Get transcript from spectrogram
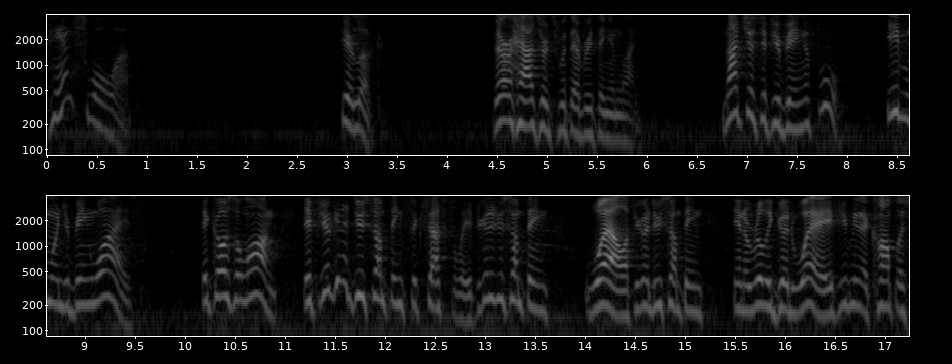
His hand swole up. Here, look. There are hazards with everything in life. Not just if you're being a fool, even when you're being wise. It goes along. If you're going to do something successfully, if you're going to do something well, if you're going to do something in a really good way, if you're going to accomplish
